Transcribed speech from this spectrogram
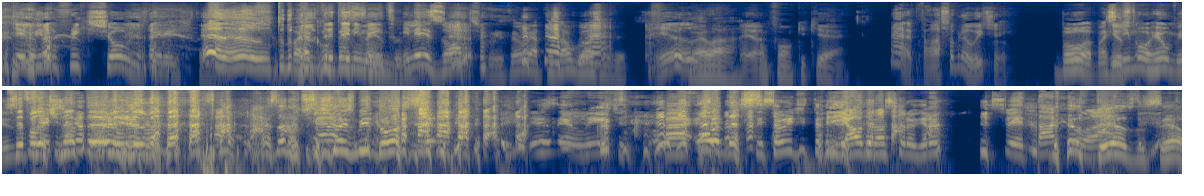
porque vira um freak show diferente. tá? Eu, eu- tudo Vai pelo entretenimento. Ele é exótico, então a pessoa gosta de ver. Eu... Vai lá, ó. Fonfon, o que que é? É, falar sobre a Whitney. Boa, mas quem Houston. morreu mesmo Você foi falou Tina Turner. Essa notícia de 2012. Excelente. Ah, essa sessão editorial do nosso programa. Meu Espetacular. Deus do céu.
